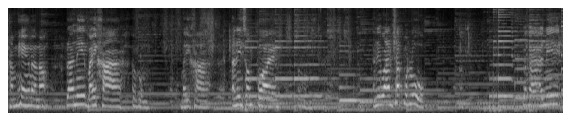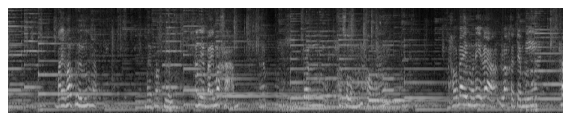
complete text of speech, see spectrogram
ทำแห้งแล้วเนาะแล้วนี่ใบคาครับผมใบคา อันนี้ส้มปล่อยครับผมอันนี้วานชักมดลูก แล้วก็อันนี้ใบพะพึงครับ ใบพะพึงอันนี้ใบมะขามนะครับส่วนผสมของเขาได้หมูนี่แล้ว แล้วก็จะมีไพร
